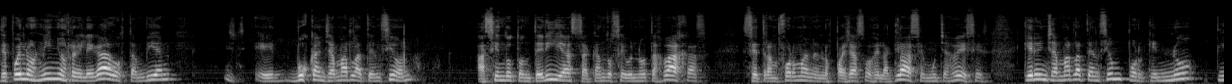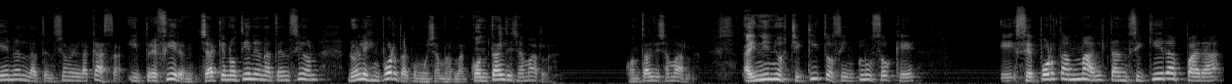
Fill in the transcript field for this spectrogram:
Después los niños relegados también eh, buscan llamar la atención haciendo tonterías, sacándose notas bajas, se transforman en los payasos de la clase muchas veces, quieren llamar la atención porque no tienen la atención en la casa y prefieren, ya que no tienen atención, no les importa cómo llamarla, con tal de llamarla, con tal de llamarla. Hay niños chiquitos incluso que eh, se portan mal tan siquiera para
